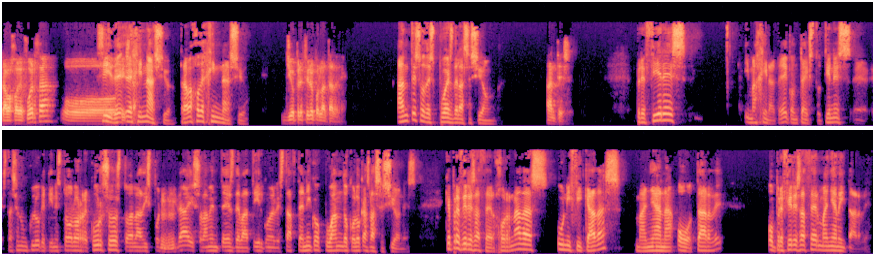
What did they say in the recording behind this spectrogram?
¿Trabajo de fuerza o.? Sí, de, gimnasio. Trabajo de gimnasio. Yo prefiero por la tarde. ¿Antes o después de la sesión? Antes. ¿Prefieres.? Imagínate, eh, contexto. Tienes, eh, estás en un club que tienes todos los recursos, toda la disponibilidad y solamente es debatir con el staff técnico cuándo colocas las sesiones. ¿Qué prefieres hacer? ¿Jornadas unificadas, mañana o tarde? ¿O prefieres hacer mañana y tarde?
